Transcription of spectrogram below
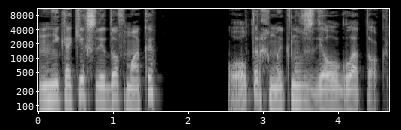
«Никаких следов мака?» Уолтер, хмыкнув, сделал глоток.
